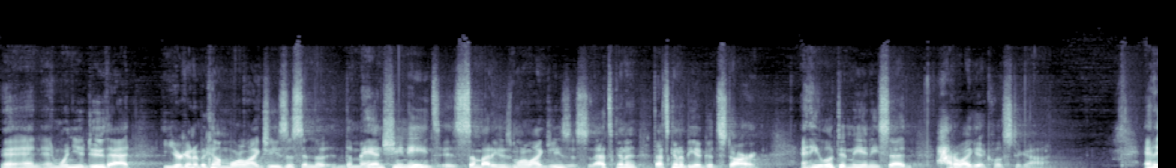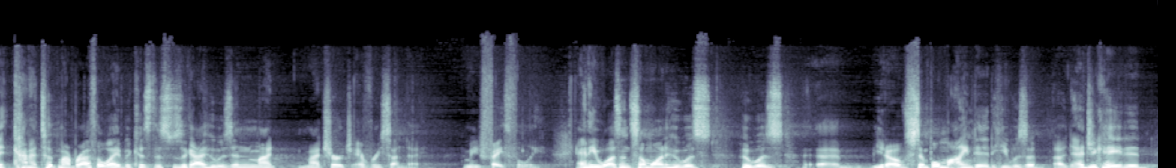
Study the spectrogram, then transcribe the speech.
And, and when you do that, you're going to become more like Jesus, and the, the man she needs is somebody who's more like Jesus. So that's going to, that's going to be a good start. And he looked at me and he said, How do I get close to God? And it kind of took my breath away because this was a guy who was in my, my church every Sunday. I mean, faithfully. And he wasn't someone who was, who was uh, you know, simple minded. He was a, an educated,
